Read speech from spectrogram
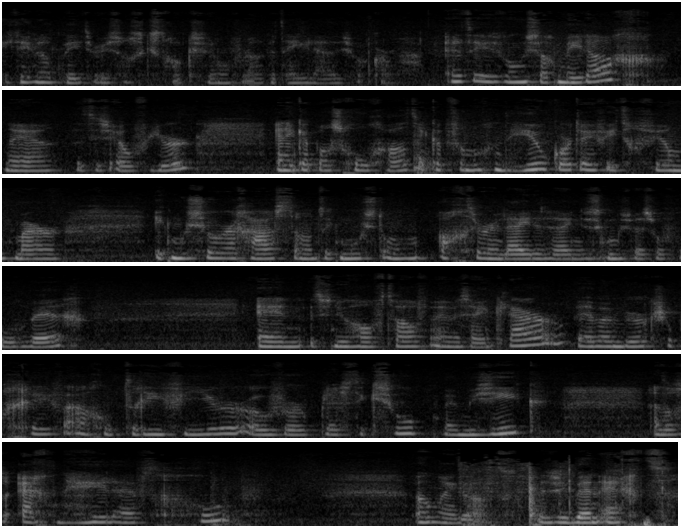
Ik denk dat het beter is als ik straks film voordat ik het hele huis wakker maak. Het is woensdagmiddag. Nou ja, het is 11 uur. En ik heb al school gehad. Ik heb vanochtend heel kort even iets gefilmd. Maar ik moest zo erg haasten. Want ik moest om 8 uur in Leiden zijn. Dus ik moest best wel vroeg weg. En het is nu half 12 en we zijn klaar. We hebben een workshop gegeven aan groep 3, 4 over plastic soep met muziek. En dat was echt een hele heftige groep. Oh my god. Dus ik ben echt...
